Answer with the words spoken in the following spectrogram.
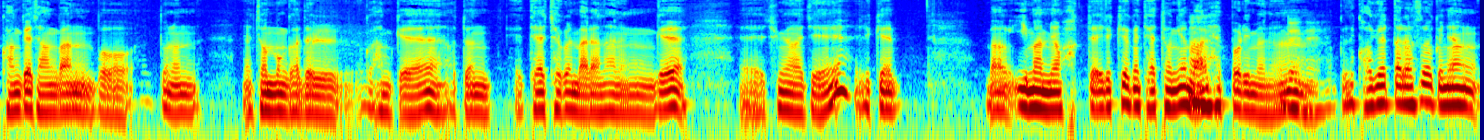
관계 장관 뭐 또는 전문가들과 함께 어떤 대책을 마련하는 게 예, 중요하지. 이렇게 막 2만 명 확대 이렇게 그냥 대통령이 아. 말해버리면은 네네. 근데 거기에 따라서 그냥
